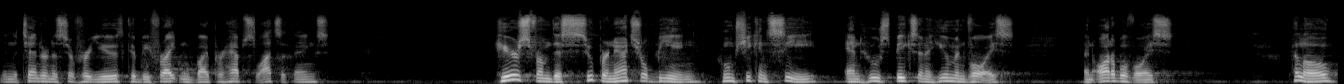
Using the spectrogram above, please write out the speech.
in the tenderness of her youth, could be frightened by perhaps lots of things, hears from this supernatural being whom she can see and who speaks in a human voice, an audible voice, Hello,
